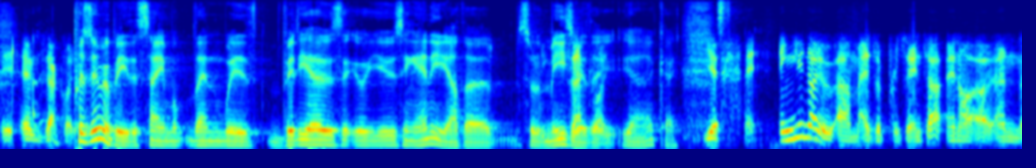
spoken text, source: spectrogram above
Exactly. Presumably the same then with videos that you're using, any other sort of media exactly. that you, yeah, okay. Yeah. And you know, um, as a presenter, and I, and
